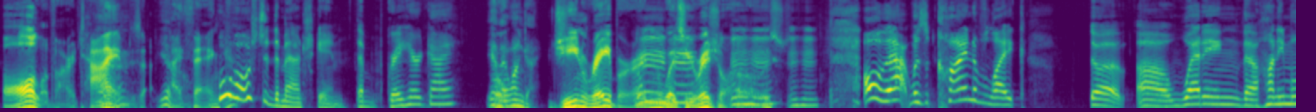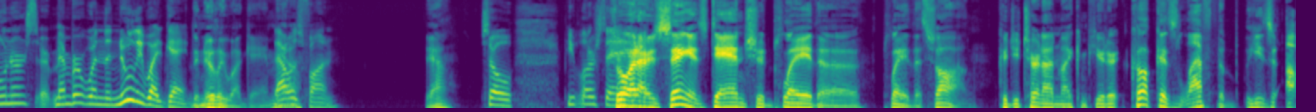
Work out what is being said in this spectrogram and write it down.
all of our times, you I think. Who hosted the match game? The gray-haired guy? is. Yeah, that one guy. Gene Rayburn was Mm-hmm. the original host. Oh, that was kind of like the uh, wedding, the honeymooners. Remember when the newlywed game? The newlywed game. that yeah. was fun. yeah. So people are saying. So what I was saying is Dan should play the play the song. Could you turn on my computer? Cook has left the. He's uh,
